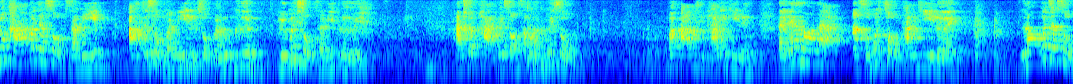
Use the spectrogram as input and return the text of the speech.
ลูกค้าก็จะส่งสลิปอาจจะส่งวันนี้หรือส่งวันรุ่งขึ้น หรือไม่ส่งสลิปเลย อาจจะผ่านไปสองสามวันไม่ส่ง มาตามสินค้าอีกทีหนึ่งแต่แน่นอนแหละอะสมมติส่งทันทีเลย เราก็จะส่ง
